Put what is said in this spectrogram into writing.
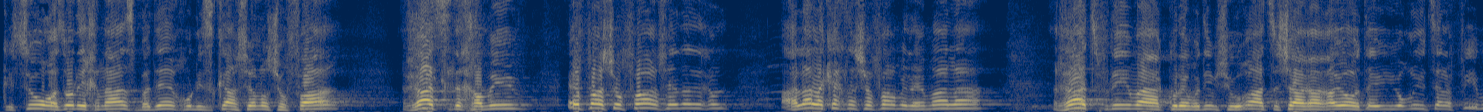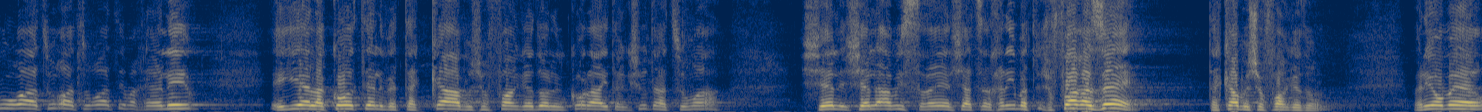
קיצור, אז הוא נכנס, בדרך הוא נזכר שאין לו שופר, רץ לחמיב, איפה השופר? עלה לקח את השופר מלמעלה, רץ פנימה, כולם יודעים שהוא רץ, לשער האריות, יוריד צלפים, הוא רץ, הוא רץ, הוא רץ עם החיילים, הגיע לכותל ותקע בשופר גדול עם כל ההתרגשות העצומה של, של עם ישראל, שהצנחנים, השופר הזה תקע בשופר גדול. ואני אומר,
